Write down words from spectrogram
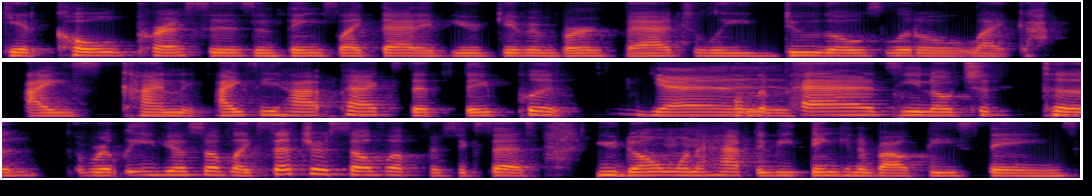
Get cold presses and things like that. If you're giving birth vaginally, do those little like ice kind of icy hot packs that they put Yes. on the pads, you know, to, to relieve yourself, like set yourself up for success. You don't want to have to be thinking about these things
